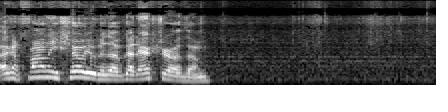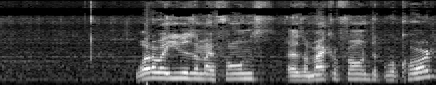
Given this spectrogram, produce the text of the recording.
I can finally show you because I've got extra of them. What do I use on my phones as a microphone to record?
